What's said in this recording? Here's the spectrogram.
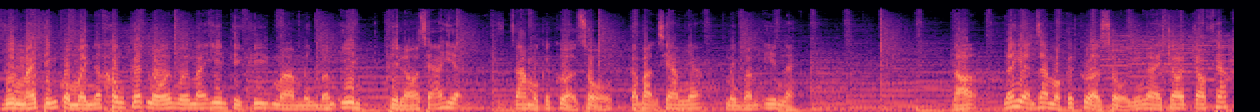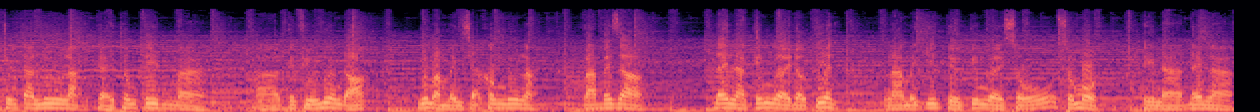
Vì máy tính của mình nó không kết nối với máy in thì khi mà mình bấm in thì nó sẽ hiện ra một cái cửa sổ. Các bạn xem nhé mình bấm in này đó nó hiện ra một cái cửa sổ như này cho cho phép chúng ta lưu lại cái thông tin mà à, cái phiếu lương đó. Nhưng mà mình sẽ không lưu lại. Và bây giờ đây là cái người đầu tiên là mình in từ cái người số số 1 thì là đây là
